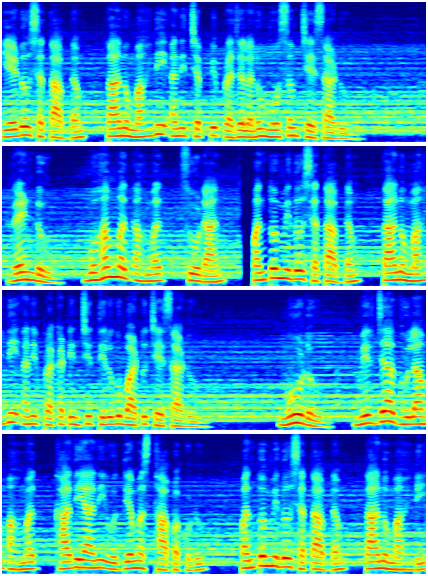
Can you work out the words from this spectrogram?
ఏడో శతాబ్దం తాను మహ్దీ అని చెప్పి ప్రజలను మోసం చేశాడు. రెండు ముహమ్మద్ అహ్మద్ సూడాన్ పంతొమ్మిదో శతాబ్దం తాను మహ్దీ అని ప్రకటించి తిరుగుబాటు చేశాడు. మూడు మిర్జా గులాం అహ్మద్ ఖాదియానీ ఉద్యమ స్థాపకుడు పంతొమ్మిదో శతాబ్దం తాను మహ్దీ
